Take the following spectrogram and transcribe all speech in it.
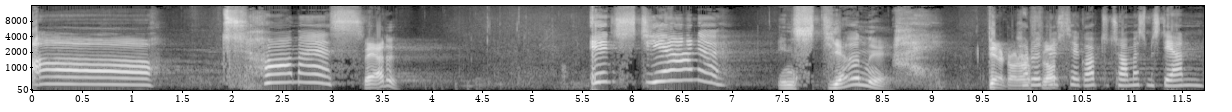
Åh, Thomas. Hvad er det? En stjerne. En stjerne. Det er da godt Har du ikke flot. lyst til at gå op til Thomas med stjernen?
